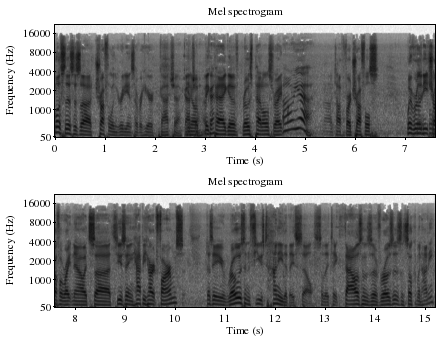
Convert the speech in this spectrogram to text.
most of this is uh, truffle ingredients over here. gotcha. Gotcha. You know, a big okay. bag of rose petals, right? Oh yeah. on top of our truffles. We have a really Very neat cool. truffle right now. It's uh, it's using Happy Heart Farms. Does a rose infused honey that they sell. So they take thousands of roses and soak them in honey,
